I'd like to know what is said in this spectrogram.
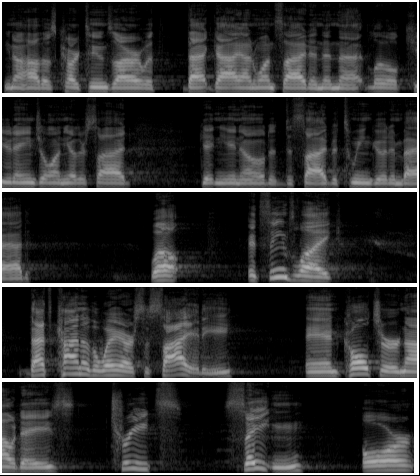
You know how those cartoons are with that guy on one side and then that little cute angel on the other side, getting you know to decide between good and bad. Well, it seems like that's kind of the way our society and culture nowadays treats Satan or,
